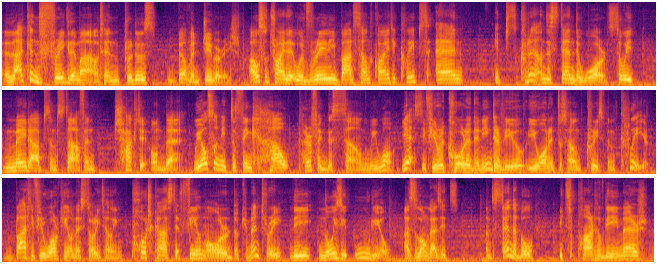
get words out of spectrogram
that can freak them out and produce a bit of a gibberish. I also tried it with really bad sound quality clips and it couldn't understand the words, so it made up some stuff and chucked it on there. We also need to think how perfect the sound we want. Yes, if you recorded an interview, you want it to sound crisp and clear. But if you're working on a storytelling podcast, a film or documentary, the noisy audio, as long as it's understandable, it's part of the immersion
